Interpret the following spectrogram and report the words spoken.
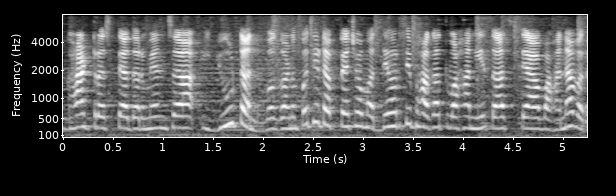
घाट रस्त्या दरम्यानचा यू टर्न व गणपती टप्प्याच्या मध्यवर्ती भागात वाहन येताच त्या वाहनावर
